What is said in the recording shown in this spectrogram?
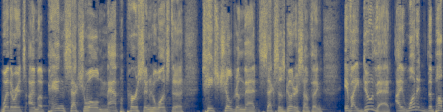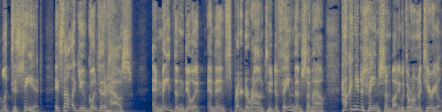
whether it's I'm a pansexual map person who wants to teach children that sex is good or something, if I do that, I wanted the public to see it. It's not like you go into their house and made them do it and then spread it around to defame them somehow. How can you defame somebody with their own material?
